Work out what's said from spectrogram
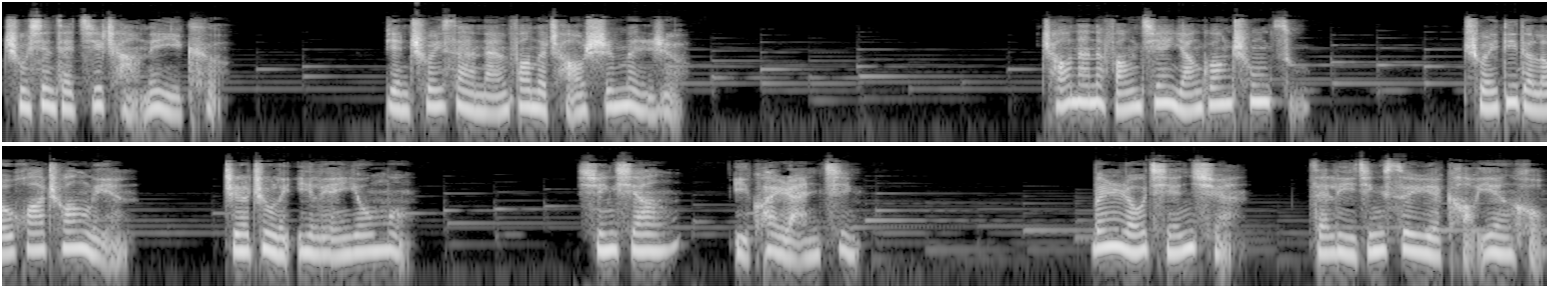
出现在机场那一刻，便吹散南方的潮湿闷热。朝南的房间阳光充足，垂地的楼花窗帘遮住了一帘幽梦，熏香已快燃尽。温柔缱绻，在历经岁月考验后，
